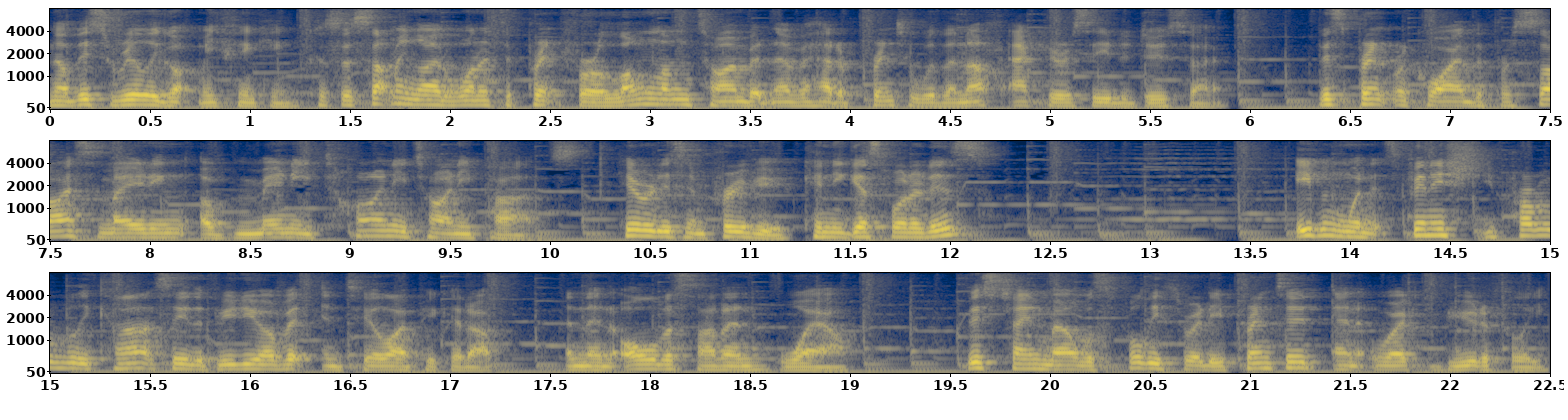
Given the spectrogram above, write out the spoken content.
Now this really got me thinking, because there's something I'd wanted to print for a long long time but never had a printer with enough accuracy to do so. This print required the precise mating of many tiny tiny parts. Here it is in preview, can you guess what it is? Even when it's finished, you probably can't see the beauty of it until I pick it up. And then all of a sudden, wow. This chainmail was fully 3D printed and it worked beautifully.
